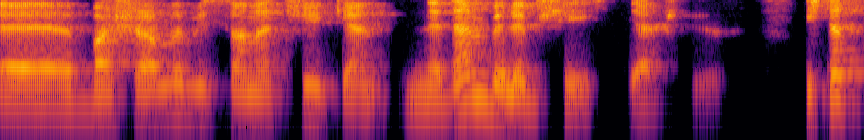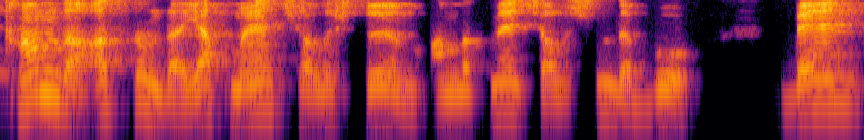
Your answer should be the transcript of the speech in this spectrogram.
e, başarılı bir sanatçıyken neden böyle bir şeye ihtiyaç duyuyorsun? İşte tam da aslında yapmaya çalıştığım, anlatmaya çalıştığım da bu. Ben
